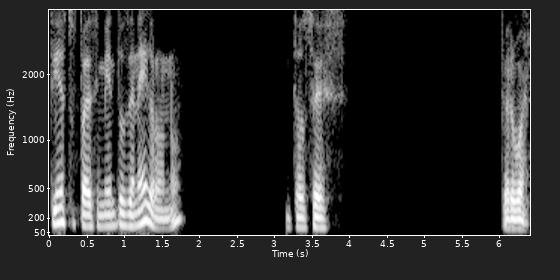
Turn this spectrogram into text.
Tienes tus padecimientos de negro, ¿no? Entonces. Pero bueno.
